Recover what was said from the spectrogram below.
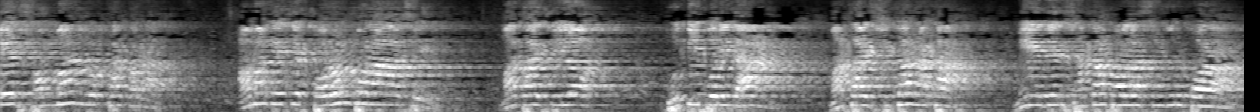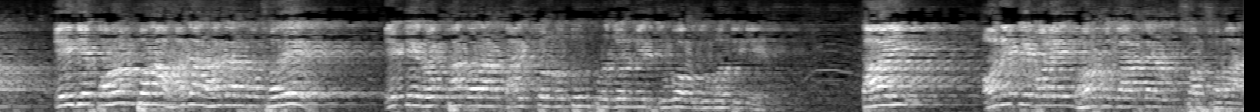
এর সম্মান রক্ষা করা, আমাদের যে পরম্পরা আছে, মাথায় তিলক, ধুতি পরিধান, মাথায় শিখা রাখা, মেয়েদের শাখা পলা, সিঁদুর পরা এই যে পরম্পরা হাজার হাজার বছরের একে রক্ষা করার দায়িত্ব নতুন প্রজন্মের যুবক যুবতীদের তাই অনেকে বলেন ধর্ম যার যার উৎসব সবার।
